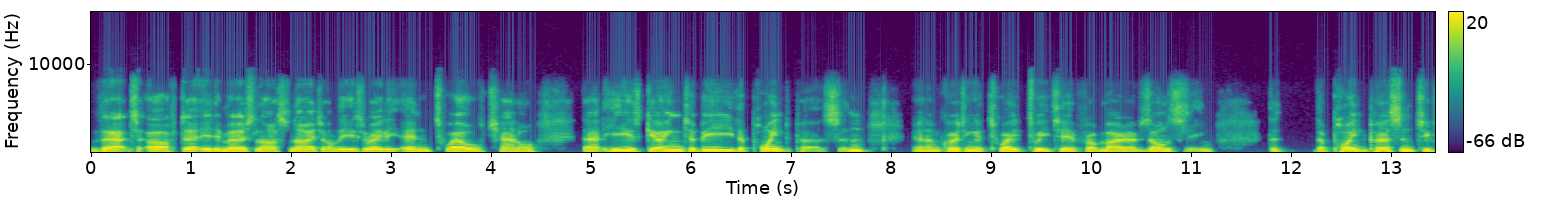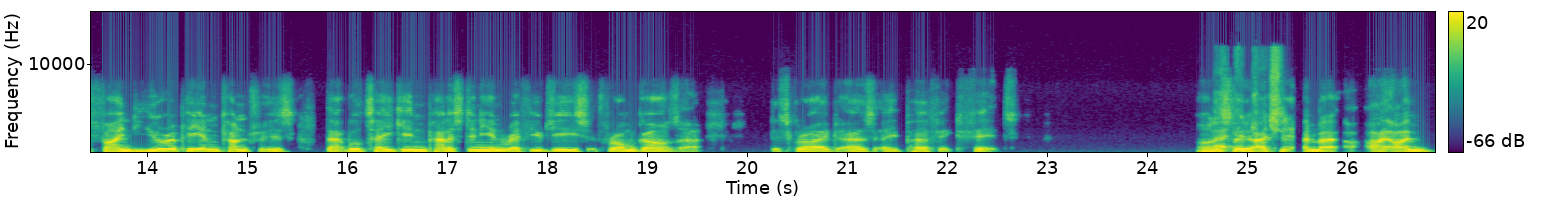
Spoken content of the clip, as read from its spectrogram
That after it emerged last night on the Israeli N12 channel that he is going to be the point person and I'm quoting a tweet, tweet here from Mairav Zonszein, the, the point person to find European countries that will take in Palestinian refugees from Gaza, described as a perfect fit. Honestly, uh, actually, I'm uh, I, I'm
